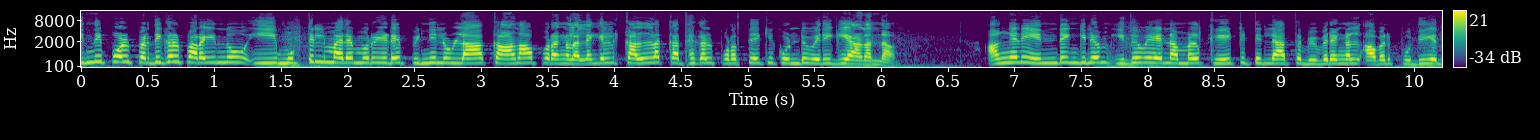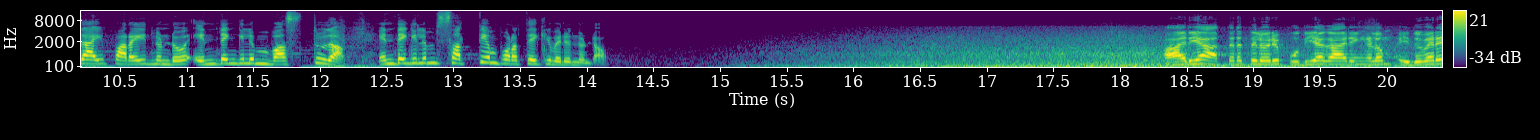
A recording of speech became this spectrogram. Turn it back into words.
ഇന്നിപ്പോൾ പ്രതികൾ പറയുന്നു ഈ മുട്ടിൽ മരമുറിയുടെ പിന്നിലുള്ള കാണാപ്പുറങ്ങൾ അല്ലെങ്കിൽ കള്ളക്കഥകൾ പുറത്തേക്ക് കൊണ്ടുവരികയാണെന്ന്. അങ്ങനെ എന്തെങ്കിലും ഇതുവരെ നമ്മൾ കേട്ടിട്ടില്ലാത്ത വിവരങ്ങൾ അവർ പുതിയതായി പറയുന്നുണ്ടോ? എന്തെങ്കിലും വസ്തുത എന്തെങ്കിലും സത്യം പുറത്തേക്ക് വരുന്നുണ്ടോ? ആര്യ അത്തരത്തിലൊരു പുതിയ കാര്യങ്ങളും ഇതുവരെ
